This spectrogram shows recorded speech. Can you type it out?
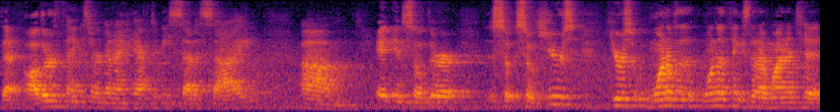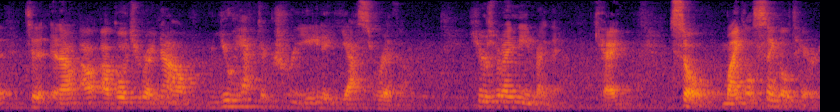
that other things are going to have to be set aside, um, and, and so there, so, so here's here's one of the one of the things that I wanted to, to and I'll, I'll- go to right now. You have to create a yes rhythm. Here's what I mean by that. Okay, so Michael Singletary,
